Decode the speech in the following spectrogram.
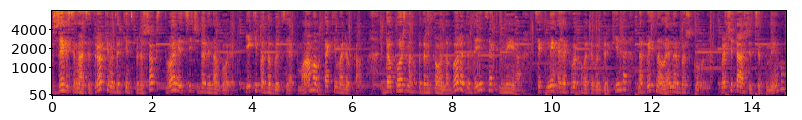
Вже 18 років Вундеркінс Пелюшок створює ці чудові набори, які подобаються як мамам, так і малюкам. До кожного подарункового набору додається книга. Це книга Як виховати Вундеркінда написана Оленою Башковою. Прочитавши цю книгу,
